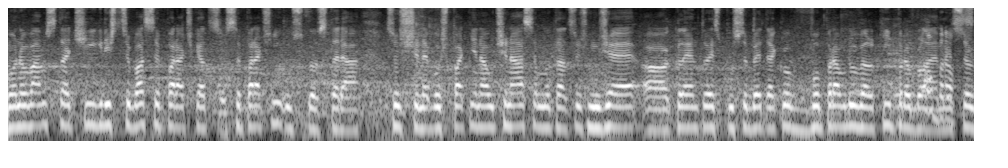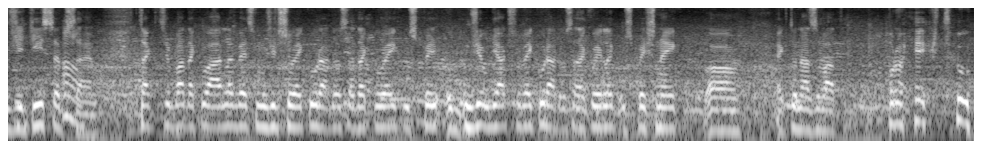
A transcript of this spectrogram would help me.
ono vám stačí, když třeba separačka, separační úzkost teda, což nebo špatně naučená samota, což může o, klientovi způsobit jako opravdu velký problém soužití se psem, ano. tak třeba takováhle věc může člověku radost a takových úspě- může udělat člověku radost a takových úspěšných, o, jak to nazvat, projektů.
